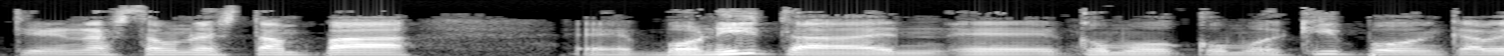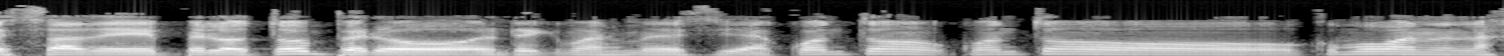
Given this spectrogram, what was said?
tienen hasta una estampa eh, bonita en, eh, como, como equipo en cabeza de pelotón, pero Enrique más me decía, ¿cuánto, cuánto, cómo van en la?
